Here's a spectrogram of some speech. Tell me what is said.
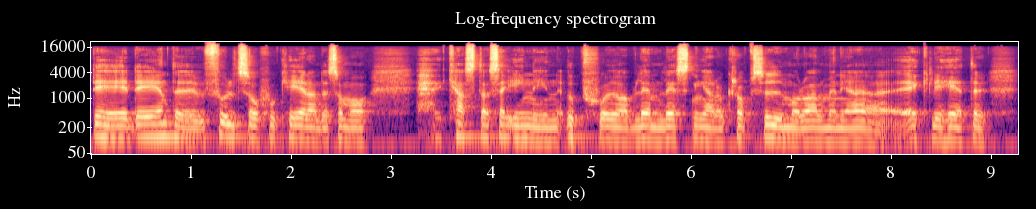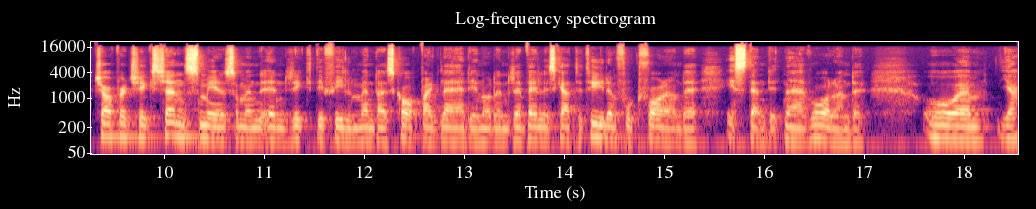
Det, det är inte fullt så chockerande som att kasta sig in i en uppsjö av lemlästningar och kroppshumor och allmänna äckligheter. Chopper Chicks känns mer som en, en riktig film men där skapar glädjen och den rebelliska attityden fortfarande är ständigt närvarande. Och eh, ja,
